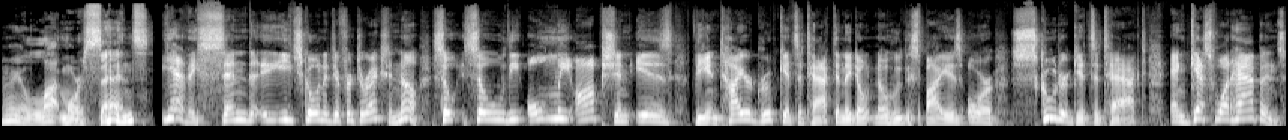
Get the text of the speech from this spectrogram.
a lot more sense. Yeah, they send each go in a different direction. No. So so the only option is the entire group gets attacked and they don't know who the spy is or Scooter gets attacked and guess what happens?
